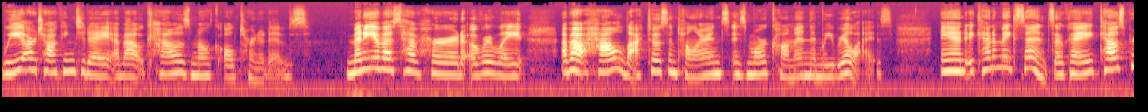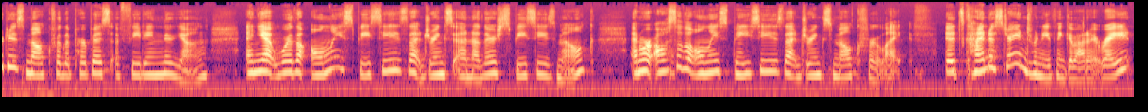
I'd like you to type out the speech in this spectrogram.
We are talking today about cow's milk alternatives. Many of us have heard over late about how lactose intolerance is more common than we realize. And it kind of makes sense, okay? Cows produce milk for the purpose of feeding their young, and yet we're the only species that drinks another species' milk, and we're also the only species that drinks milk for life. It's kind of strange when you think about it, right?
